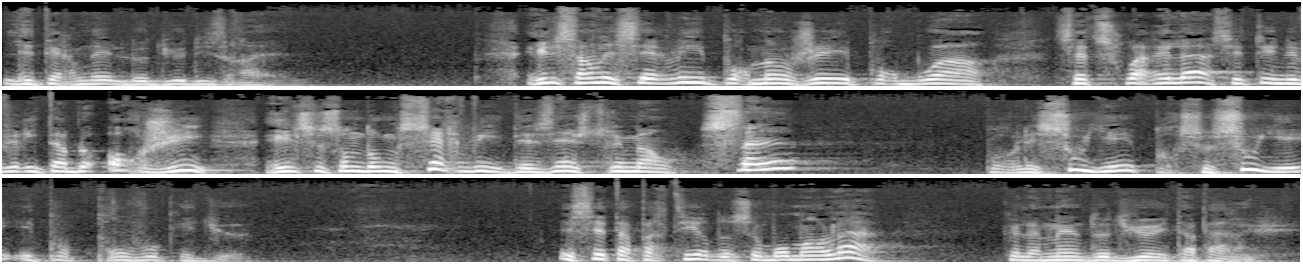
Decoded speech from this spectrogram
l'Éternel, le Dieu d'Israël. Et il s'en est servi pour manger, pour boire. Cette soirée-là, c'était une véritable orgie. Et ils se sont donc servis des instruments saints pour les souiller, pour se souiller et pour provoquer Dieu. Et c'est à partir de ce moment-là que la main de Dieu est apparue.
